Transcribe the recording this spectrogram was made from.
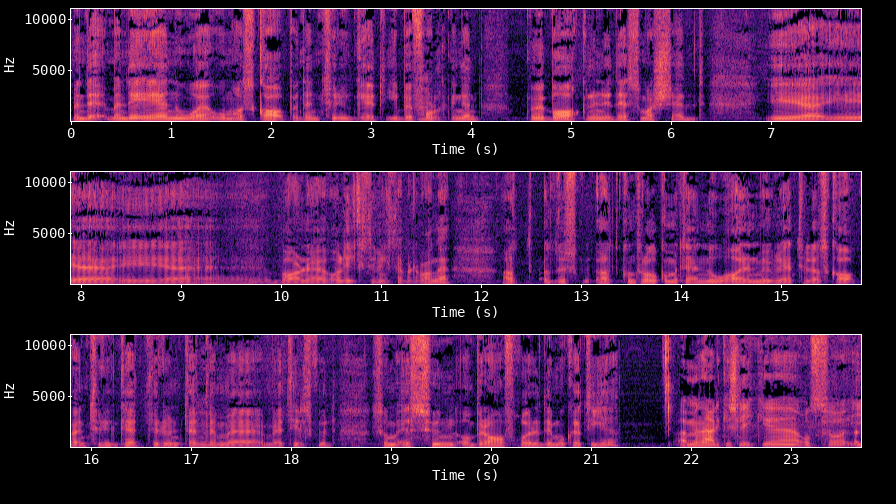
men det, men det, er noe om å skape den trygghet i befolkningen med bakgrunn i det som har skjedd i, i, i Barne- og likestillingsdepartementet at, at, at, kontrollkomiteen nå har en mulighet til å skape en trygghet rundt dette mm. med, med tilskudd, som er sunn og bra for demokratiet. Ja, men er det ikke slik eh, også i,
